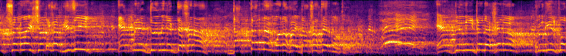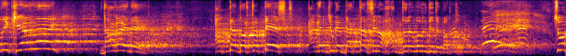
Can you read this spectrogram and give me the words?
আটশো নয়শো টাকা ভিজিট এক মিনিট দুই মিনিট দেখে না ডাক্তার না মনে হয় ডাকাতের মতো এক দুই মিনিটও দেখে না রুগীর প্রতি খেয়াল নাই দাগায় দেয় আটটা দশটা টেস্ট আগের যুগের ডাক্তার ছিল হাত ধরে বলে দিতে পারতো চোখ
